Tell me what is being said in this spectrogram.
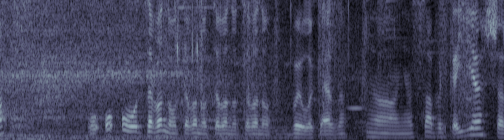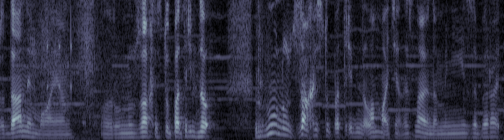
О! О-о-о, це воно, це воно, це воно, це воно. Вбило кеза. А, нього сабелька є, шарда немає. Руну захисту потрібно. Руну захисту потрібно ламати, я не знаю, на мені її забирати.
